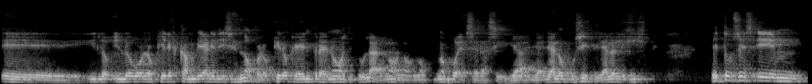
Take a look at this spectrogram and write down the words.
eh, y, y, luego lo quieres cambiar y dices, no, pero quiero que entre de nuevo titular. No, no, no, no puede ser así, ya, ya, ya lo pusiste, ya lo elegiste. Entonces, em,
